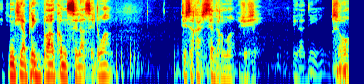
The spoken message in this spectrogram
si tu ne t'y appliques pas comme cela se doit, tu seras sévèrement jugé. Il a dit, hein, nous serons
